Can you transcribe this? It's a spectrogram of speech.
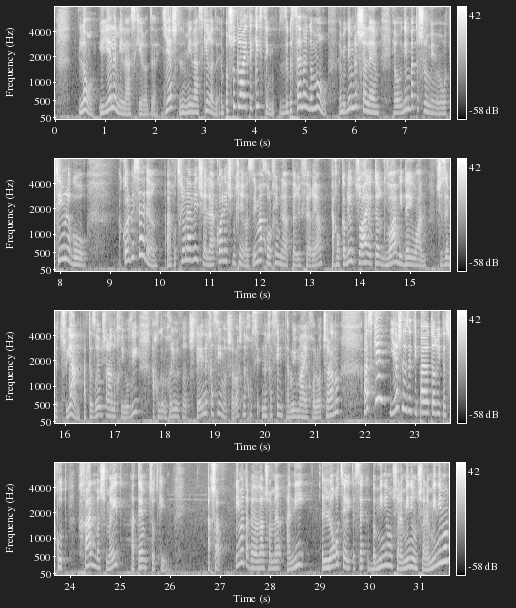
לא, יהיה למי להשכיר את זה. יש למי להשכיר את זה. הם פשוט לא הייטקיסטים, זה בסדר גמור. הם יודעים לשלם, הם עומדים בתשלומים, הם רוצים לגור. הכל בסדר. אנחנו צריכים להבין שלהכל יש מחיר. אז אם אנחנו הולכים לפריפריה, אנחנו מקבלים תשואה יותר גבוהה מ-day one, שזה מצוין. התזרים שלנו חיובי, אנחנו גם יכולים לקנות שתי נכסים או שלוש נכסים, תלוי מה היכולות שלנו. אז כן, יש לזה טיפה יותר התעסקות. חד משמעית, אתם צודקים. עכשיו, אם אתה בן אדם שאומר, אני לא רוצה להתעסק במינימום של המינימום של המינימום,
